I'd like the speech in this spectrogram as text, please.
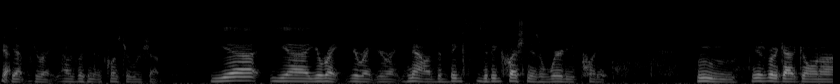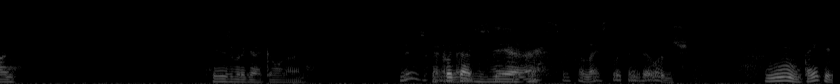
Yeah. Yep, you're right. I was looking at the Cloister Workshop. Yeah, yeah, you're right. You're right. You're right. Now the big the big question is where do you put it? Hmm. Here's what I got going on. Here's what I got going on. Put that nice. It's a there. nice- It's a nice looking village. Mm, thank you.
